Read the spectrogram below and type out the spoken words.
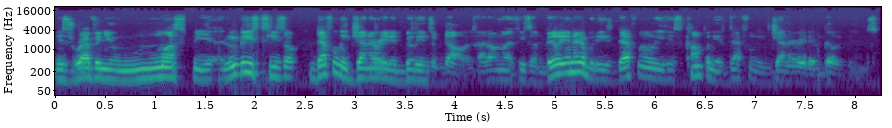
his revenue must be at least he's definitely generated billions of dollars. I don't know if he's a billionaire, but he's definitely his company has definitely generated billions.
